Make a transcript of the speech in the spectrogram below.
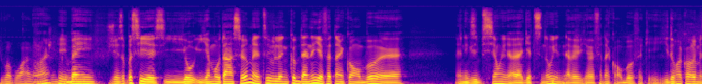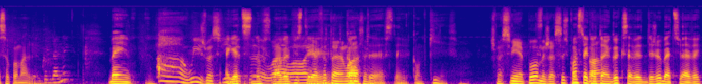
il va voir. Ouais, et ben, je sais pas s'il s'il- il aime autant ça, mais tu sais, une couple d'années, il a fait un combat, euh, une exhibition à Gatineau, il avait, il avait fait un combat, fait il doit encore aimer ça pas mal. Une couple d'années? Ben, Ah oui, je me souviens. à de Gatineau, ça. je me rappelle plus, c'était ouais, contre, euh, contre qui? Je me souviens pas, mais je sais Je pense que c'était contre un gars qui s'avait déjà battu avec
